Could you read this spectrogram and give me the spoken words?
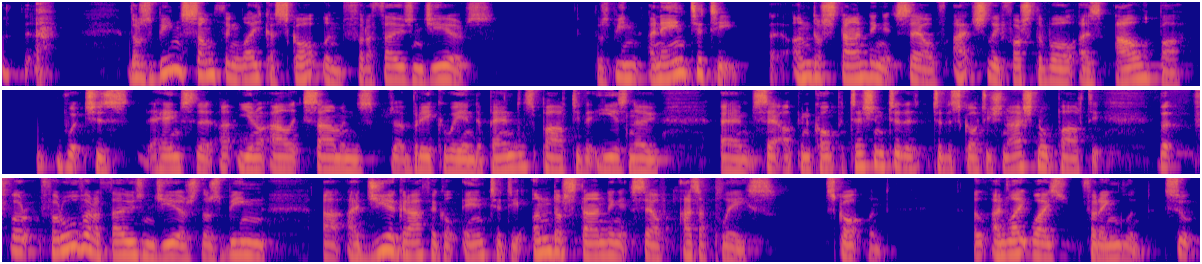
there's been something like a Scotland for a thousand years. There's been an entity understanding itself, actually, first of all, as Alba, which is hence the you know Alex Salmond's breakaway independence party that he is now um, set up in competition to the to the Scottish National Party. But for for over a thousand years, there's been a, a geographical entity understanding itself as a place, Scotland, and likewise for England. So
